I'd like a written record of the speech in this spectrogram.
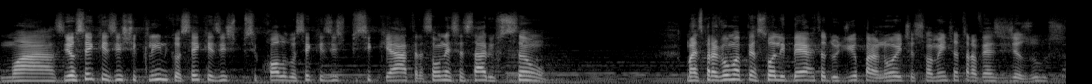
Mas eu sei que existe clínica, eu sei que existe psicólogo, eu sei que existe psiquiatra, são necessários, são. Mas para ver uma pessoa liberta do dia para a noite é somente através de Jesus.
